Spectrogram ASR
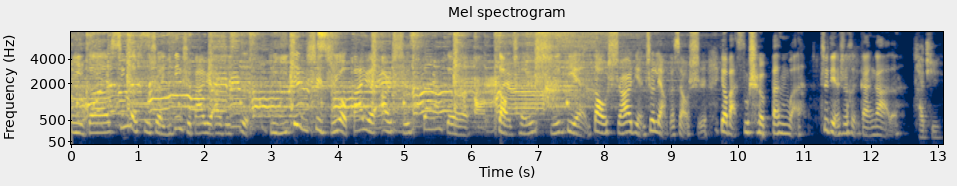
你的新的宿舍一定是八月二十四，你一定是只有八月二十三的早晨十点到十二点这两个小时要把宿舍 搬完，这点是很尴尬的。还提，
